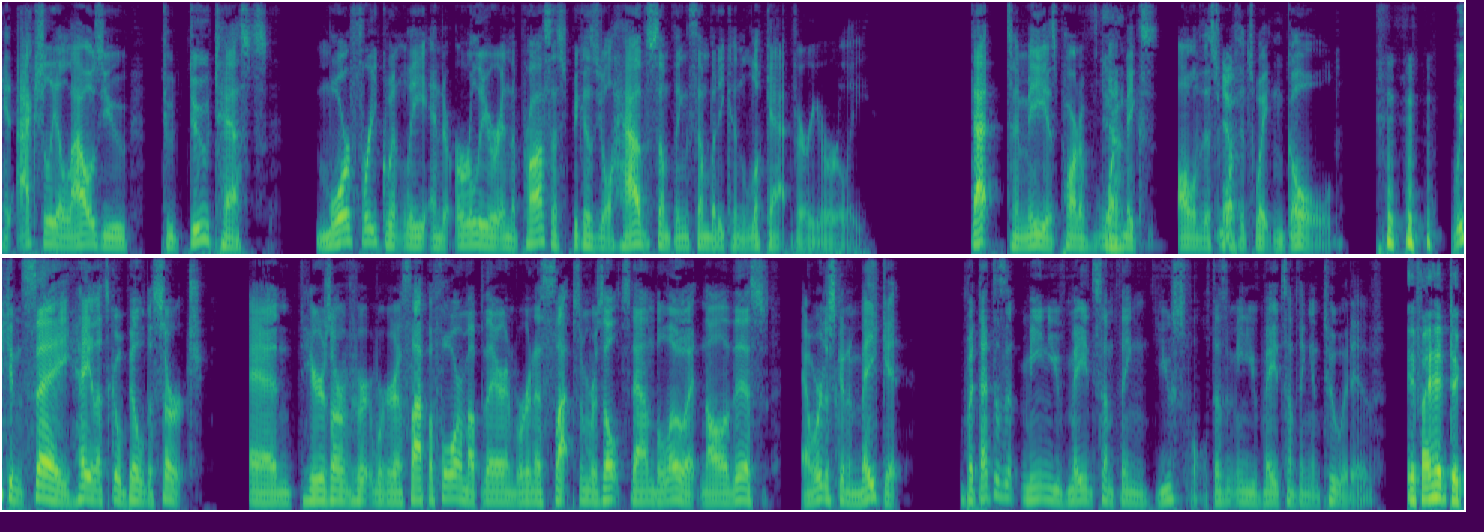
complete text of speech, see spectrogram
it actually allows you to do tests more frequently and earlier in the process because you'll have something somebody can look at very early. That to me is part of what Yeah. makes all of this Yep. worth its weight in gold. We can say, "Hey, let's go build a search." And here's our we're going to slap a form up there and we're going to slap some results down below it and all of this and we're just going to make it. But that doesn't mean you've made something useful. It doesn't mean you've made something intuitive. if I had to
